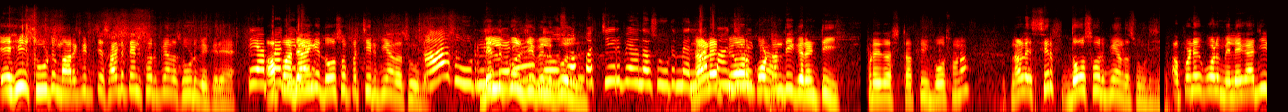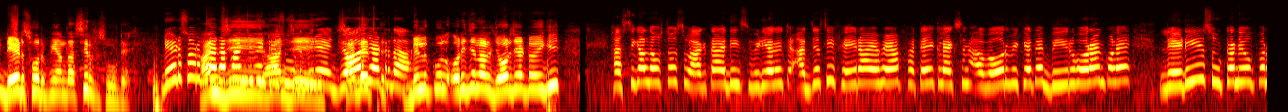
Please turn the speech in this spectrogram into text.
ਇਹੀ ਸੂਟ ਮਾਰਕੀਟ 'ਚ 350 ਰੁਪਏ ਦਾ ਸੂਟ ਵਿਕ ਰਿਹਾ ਹੈ। ਆਪਾਂ ਦੇਾਂਗੇ 225 ਰੁਪਏ ਦਾ ਸੂਟ। ਆਹ ਸੂਟ ਬਿਲਕੁਲ ਜੀ, ਬਿਲਕੁਲ। 225 ਰੁਪਏ ਦਾ ਸੂਟ ਮਿਲਣਾ ਨਾਲੇ 5 ਪਿਓਰ ਕੋਟਨ ਦੀ ਗਾਰੰਟੀ ਕੱਪੜੇ ਦਾ ਸਟੱਫ ਵੀ ਬਹੁਤ ਸੋਹਣਾ। ਨਾਲੇ ਸਿਰਫ 200 ਰੁਪਏ ਦਾ ਸੂਟ ਜੀ। ਆਪਣੇ ਕੋਲ ਮਿਲੇਗਾ ਜੀ 150 ਰੁਪਏ ਦਾ ਸਿਰਫ ਸੂਟ ਹੈ 150 ਰੁਪਏ ਦਾ 5 ਮੀਟਰ ਸੂਟ ਵੀਰੇ ਜਾਰਜਟ ਦਾ। ਬਿਲਕੁਲ origignal ਜਾਰਜਟ ਹੋਏਗੀ। ਸਤਿ ਸ਼੍ਰੀ ਅਕਾਲ ਦੋਸਤੋ ਸਵਾਗਤ ਹੈ ਇਸ ਵੀਡੀਓ ਦੇ ਵਿੱਚ। ਅੱਜ ਅਸੀਂ ਫੇਰ ਆਏ ਹੋਏ ਆ ਫਤਿਹ ਕਲੈਕਸ਼ਨ ਅਬੋਰ ਵਿਖੇ ਤੇ ਵੀਰ ਹੋਰਾਂ ਕੋਲੇ। ਲੇਡੀ ਸੂਟਾਂ ਦੇ ਉੱਪਰ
